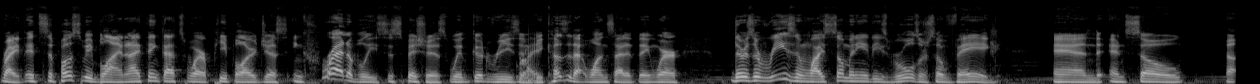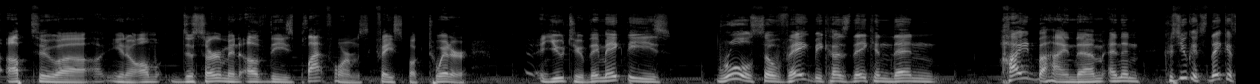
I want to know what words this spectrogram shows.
Right. It's supposed to be blind. And I think that's where people are just incredibly suspicious with good reason Right. because of that one sided thing where there's a reason why so many of these rules are so vague and and so uh, up to uh you know um, discernment of these platforms facebook twitter youtube they make these rules so vague because they can then hide behind them and then because you could they could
